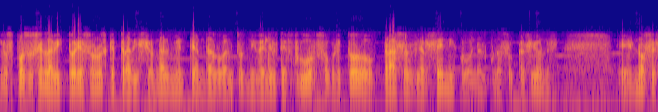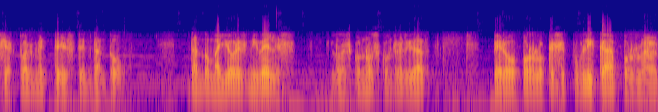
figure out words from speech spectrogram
los pozos en la Victoria son los que tradicionalmente han dado altos niveles de flúor, sobre todo trazas de arsénico en algunas ocasiones. Eh, no sé si actualmente estén dando, dando mayores niveles, lo desconozco en realidad, pero por lo que se publica, por la,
